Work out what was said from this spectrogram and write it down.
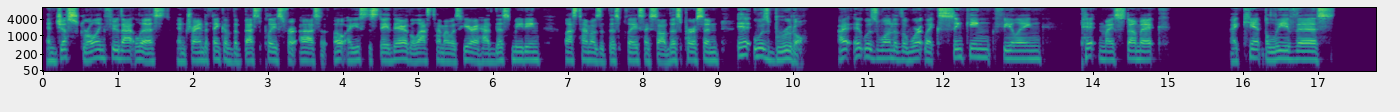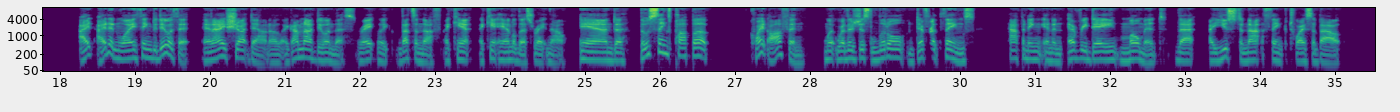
and just scrolling through that list and trying to think of the best place for us. Oh, I used to stay there. The last time I was here, I had this meeting. Last time I was at this place, I saw this person. It was brutal. I, it was one of the worst, like sinking feeling, pit in my stomach. I can't believe this. I, I didn't want anything to do with it and I shut down. I was like, I'm not doing this, right? Like that's enough. I can't, I can't handle this right now. And uh, those things pop up quite often where there's just little different things happening in an everyday moment that I used to not think twice about.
